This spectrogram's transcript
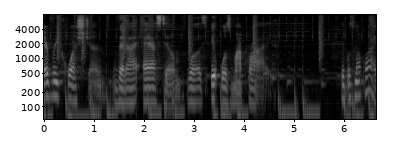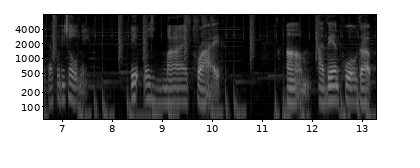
every question that I asked him was, It was my pride. It was my pride. That's what he told me. It was my pride. Um, I then pulled up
